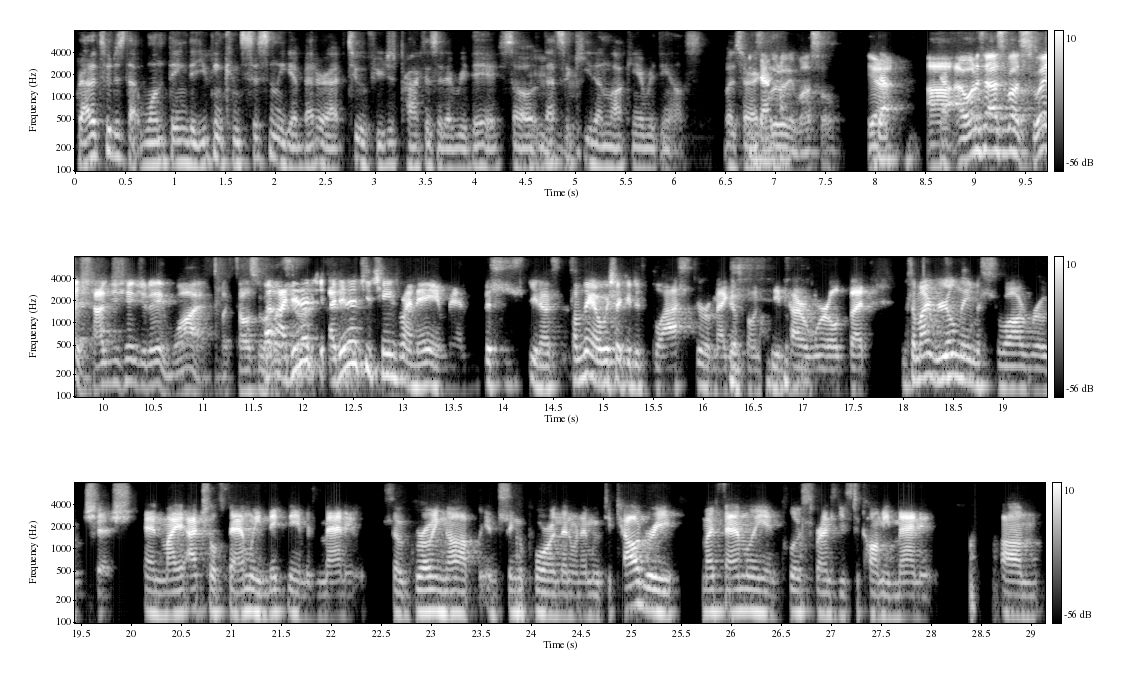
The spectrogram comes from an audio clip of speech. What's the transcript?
gratitude is that one thing that you can consistently get better at too if you just practice it every day. So Mhm. that's the key to unlocking everything else. But sorry, it's Exactly. literally muscle. Yeah. Yeah. Uh, I wanted to ask about Swish. How did you change your name? Why? Like, tell us about But I didn't. Actually, I didn't actually change my name, and this is, you know, something I wish I could just blast through a megaphone to the entire world. But so my real name is Swarochish, and my actual family nickname is Manu. So growing up in Singapore, and then when I moved to Calgary, my family and close friends used to call me Manu. Um,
